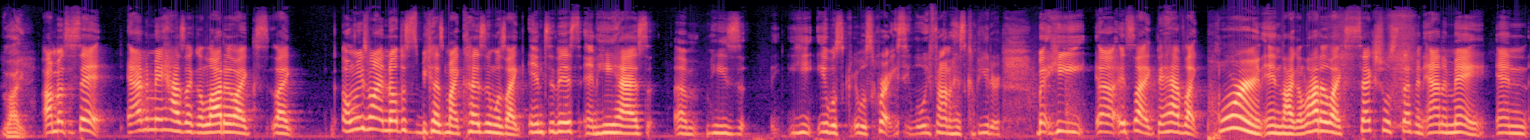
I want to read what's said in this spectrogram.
like I'm about to say it. Anime has like a lot of like like only reason I know this is because my cousin was like into this, and he has um he's he it was it was crazy what we found on his computer, but he uh, it's like they have like porn and like a lot of like sexual stuff in anime and.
